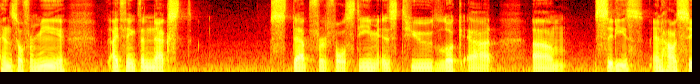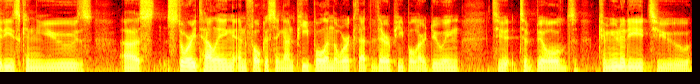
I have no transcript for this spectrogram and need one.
and so for me i think the next step for full steam is to look at um, cities and how cities can use uh, s- storytelling and focusing on people and the work that their people are doing to to build community to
